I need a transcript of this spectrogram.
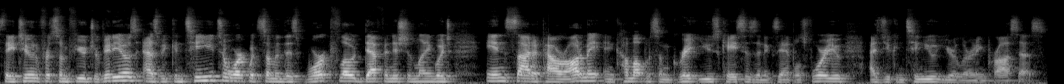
Stay tuned for some future videos as we continue to work with some of this workflow definition language inside of Power Automate and come up with some great use cases and examples for you as you continue your learning process.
